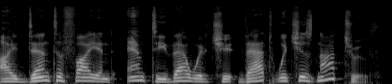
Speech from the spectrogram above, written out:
identify, and empty that which, that which is not truth.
